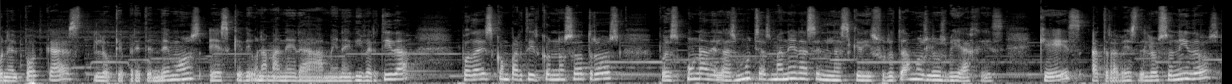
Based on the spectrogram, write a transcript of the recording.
Con el podcast lo que pretendemos es que de una manera amena y divertida podáis compartir con nosotros pues una de las muchas maneras en las que disfrutamos los viajes, que es a través de los sonidos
